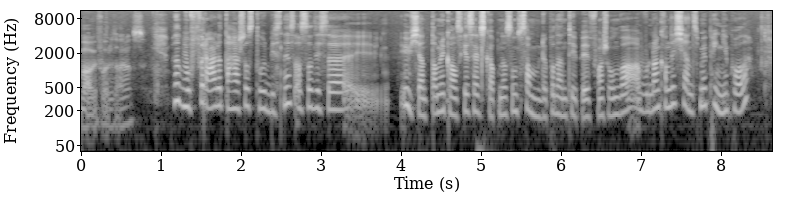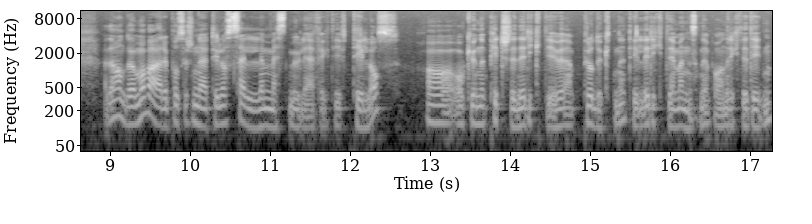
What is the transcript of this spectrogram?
hva vi foretar oss. Men hvorfor er dette her så stor business? Altså disse ukjente amerikanske selskapene som samler på den type informasjon, hva, hvordan kan de tjene så mye penger på det? Det handler om å være posisjonert til å selge mest mulig effektivt til oss. Og, og kunne pitche de riktige produktene til de riktige menneskene på den riktige tiden.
